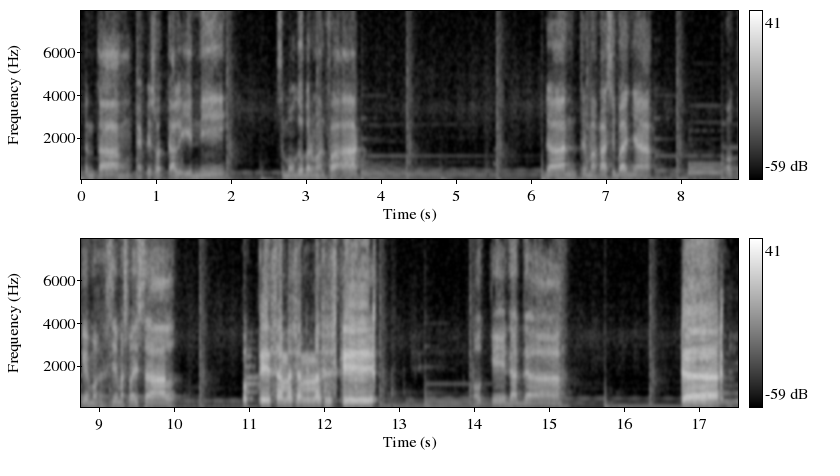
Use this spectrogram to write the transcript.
tentang episode kali ini. Semoga bermanfaat. Dan terima kasih banyak. Oke, makasih Mas Faisal. Oke, sama-sama Mas Rizky. Oke, dadah. Dadah.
